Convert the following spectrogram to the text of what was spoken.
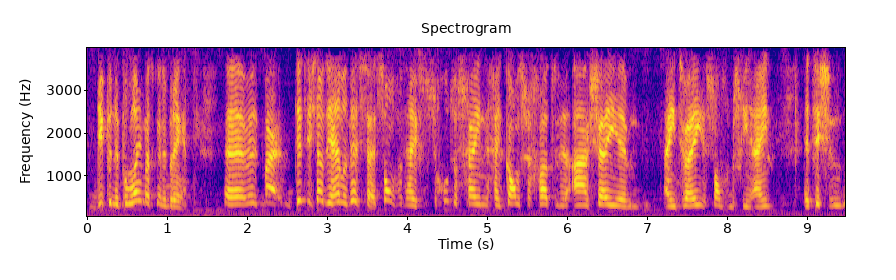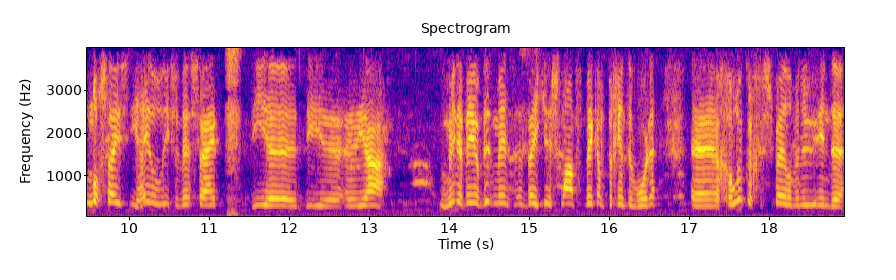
diep in de probleem had kunnen brengen. Uh, maar dit is nou die hele wedstrijd. Zandvoort heeft zo goed als geen, geen kansen gehad. De AFC uh, 1-2, Zandvoort misschien 1. Het is nog steeds die hele lieve wedstrijd die, die ja, min of meer op dit moment een beetje slaapwekkend begint te worden. Gelukkig spelen we nu in de,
